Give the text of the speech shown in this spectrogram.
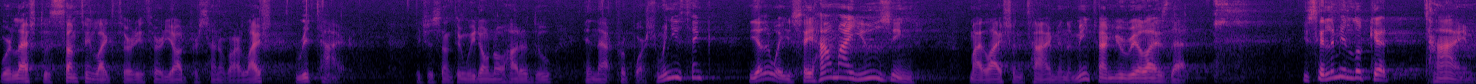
we're left with something like 30, 30 odd percent of our life retired, which is something we don't know how to do in that proportion. When you think the other way, you say, how am I using my life and time? In the meantime, you realize that. You say, let me look at time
